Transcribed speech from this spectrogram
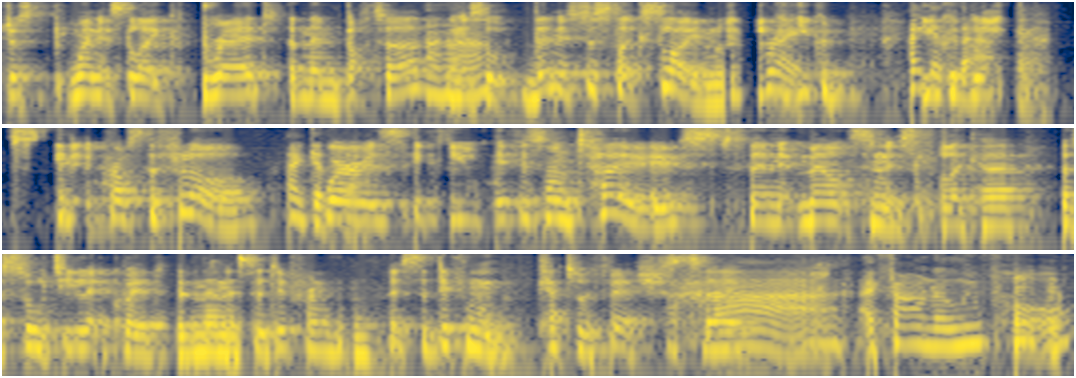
just when it's like bread and then butter, and it's all, then it's just like slime. Like you, Uh-huh. Right. you could you could that. like skid it across the floor. I get that. Whereas if you if it's on toast, then it melts and it's like a, a salty liquid, and then it's a different it's a different kettle of fish. So ah, I found a loophole.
